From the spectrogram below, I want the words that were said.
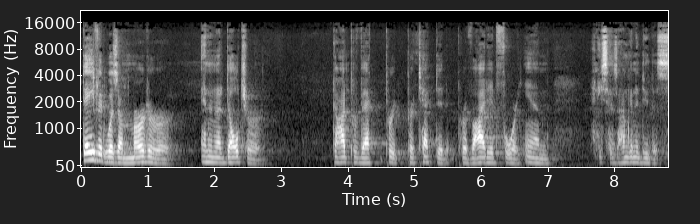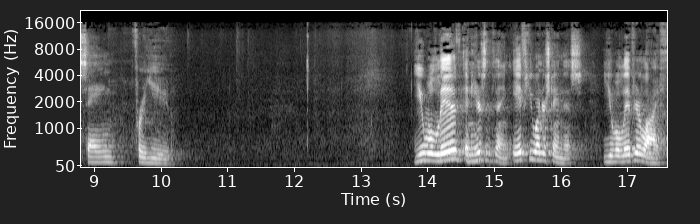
David was a murderer and an adulterer. God protected, provided for him. And he says, I'm going to do the same for you. You will live, and here's the thing if you understand this, you will live your life.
